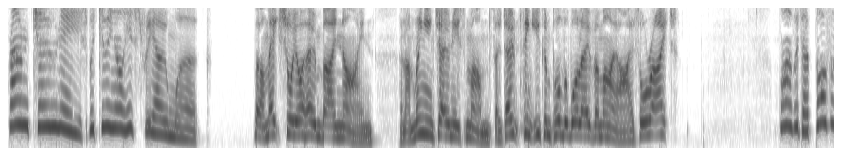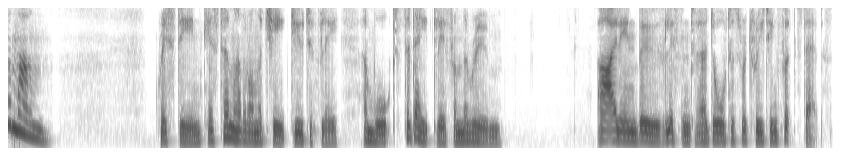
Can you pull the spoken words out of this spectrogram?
Round Joni's. We're doing our history homework. Well, make sure you're home by nine, and I'm ringing Joni's mum, so don't think you can pull the wool over my eyes, all right? Why would I bother, Mum? Christine kissed her mother on the cheek dutifully and walked sedately from the room. Eileen Booth listened to her daughter's retreating footsteps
